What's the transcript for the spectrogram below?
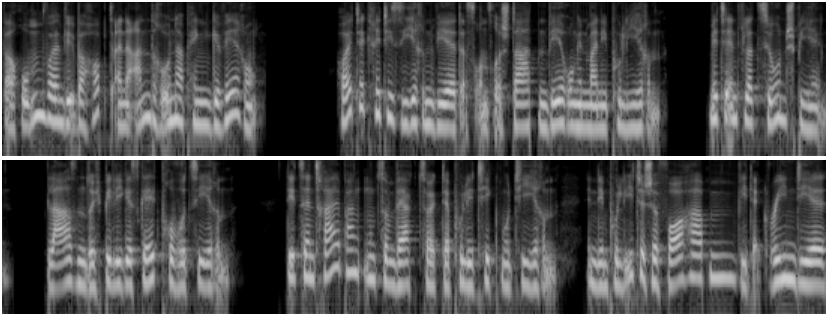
Warum wollen wir überhaupt eine andere unabhängige Währung? Heute kritisieren wir, dass unsere Staaten Währungen manipulieren, mit der Inflation spielen, Blasen durch billiges Geld provozieren, die Zentralbanken zum Werkzeug der Politik mutieren, in dem politische Vorhaben wie der Green Deal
